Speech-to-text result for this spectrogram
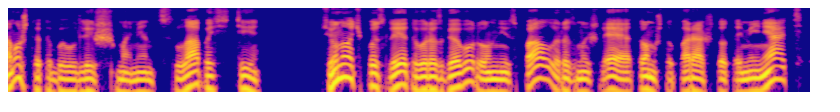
А может, это был лишь момент слабости. Всю ночь после этого разговора он не спал, размышляя о том, что пора что-то менять,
